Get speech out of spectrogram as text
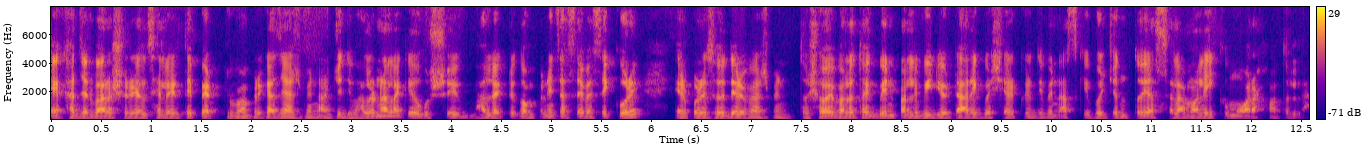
এক হাজার বারোশো রিয়াল স্যালারিতে পেট্রোল পাম্পের কাজে আসবেন। আর যদি ভালো না লাগে, অবশ্যই ভালো একটা কোম্পানি চাষে বাছাই করে এরপরে সৌদি আরবে আসবেন। তো সবাই ভালো থাকবেন, পারলে ভিডিওটা আরেকবার শেয়ার করে দিবেন। আজকে পর্যন্তই, আসসালামু আলাইকুম ওরহমতুল্লাহ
